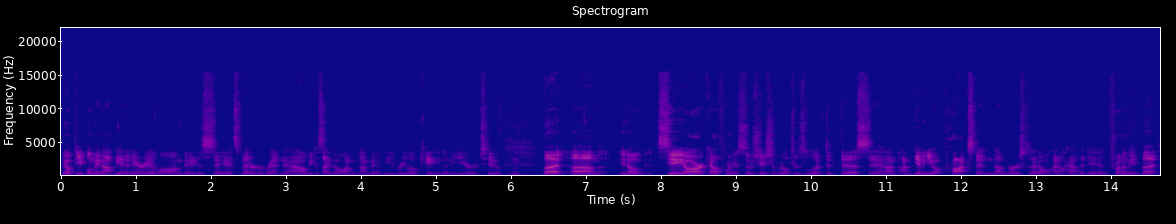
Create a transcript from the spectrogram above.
you know, people may not be in an area long. They just say it's better to rent now because I know I'm, I'm going to be relocating in a year or 2 But um, you know, CAR, California Association of Realtors, looked at this, and I'm, I'm giving you approximate numbers because I don't I don't have the data in front of me. But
